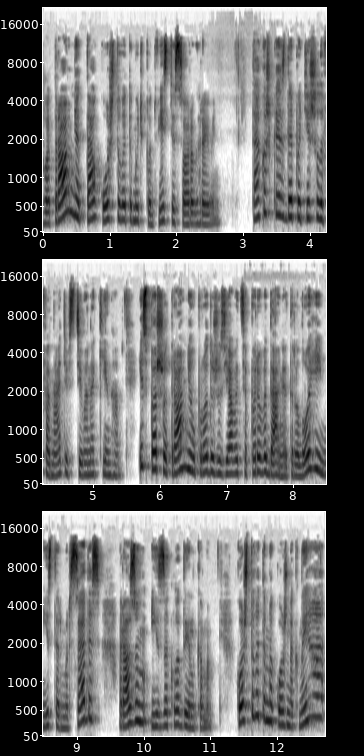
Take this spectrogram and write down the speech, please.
1 травня та коштуватимуть по 240 гривень. Також КСД потішили фанатів Стівена Кінга. І з 1 травня у продажу з'явиться перевидання трилогії Містер Мерседес разом із закладинками. Коштуватиме кожна книга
